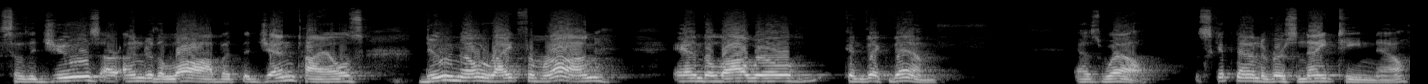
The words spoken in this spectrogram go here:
So the Jews are under the law, but the Gentiles do know right from wrong, and the law will convict them as well. Skip down to verse 19 now.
